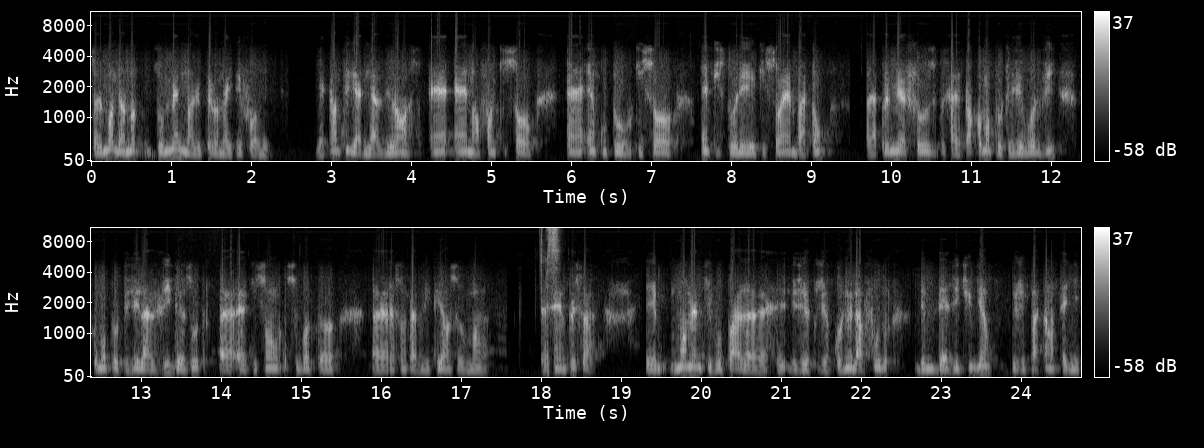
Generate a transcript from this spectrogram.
seulement dans notre domaine dans lequel on a été formé. Mais quand il y a de la violence, un, enfant qui sort un, couteau, qui sort un pistolet, qui sort un bâton, la première chose, vous ne savez pas comment protéger votre vie, comment protéger la vie des autres euh, euh, qui sont sous votre euh, responsabilité en ce moment-là. C'est un peu ça. Et moi-même qui vous parle, j'ai connu la foudre des étudiants que je pas enseigner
